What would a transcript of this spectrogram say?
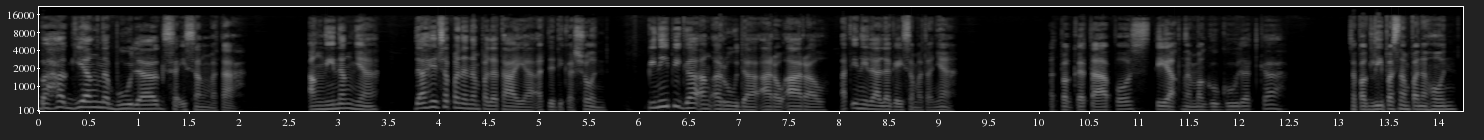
bahagyang nabulag sa isang mata. Ang ninang niya, dahil sa pananampalataya at dedikasyon, pinipiga ang aruda araw-araw at inilalagay sa mata niya. At pagkatapos, tiyak na magugulat ka. Sa paglipas ng panahon,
